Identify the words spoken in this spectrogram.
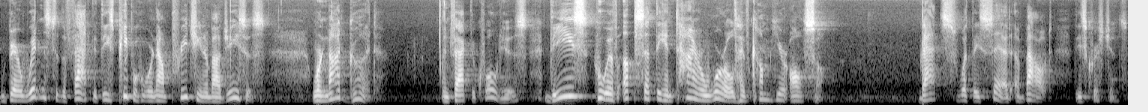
bear witness to the fact that these people who were now preaching about Jesus were not good. In fact, the quote is These who have upset the entire world have come here also. That's what they said about these Christians,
